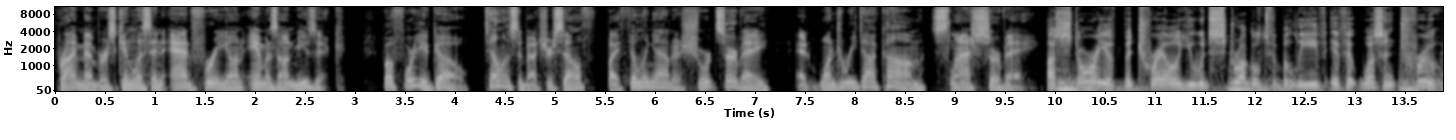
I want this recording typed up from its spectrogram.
Prime members can listen ad-free on Amazon Music. Before you go, tell us about yourself by filling out a short survey at wondery.com/survey. A story of betrayal you would struggle to believe if it wasn't true.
